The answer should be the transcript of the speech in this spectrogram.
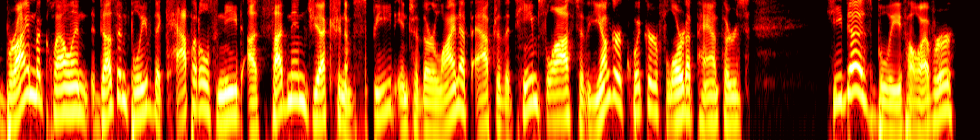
Brian MacLellan doesn't believe the Capitals need a sudden injection of speed into their lineup after the team's loss to the younger, quicker Florida Panthers. He does believe, however,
